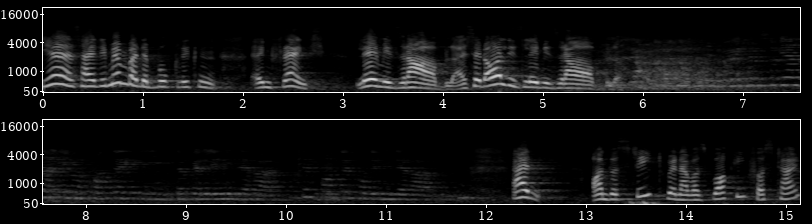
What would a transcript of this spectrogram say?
Yes, I remembered a book written in French, Les Miserables. I said, all these Les Miserables. Oui, je me souviens d'un livre français qui s'appelle Les Misérables. Tous ces Français sont des misérables. And on the street, when I was walking first time,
